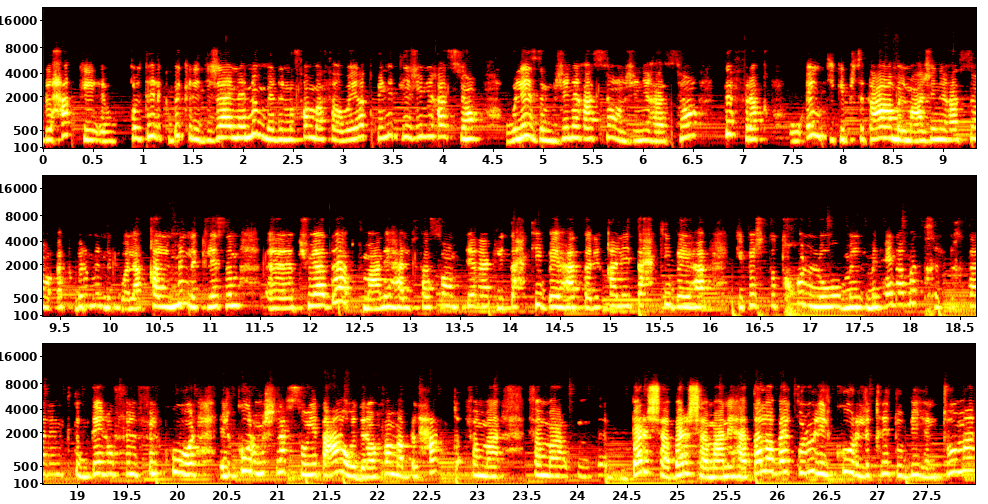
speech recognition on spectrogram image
بالحق قلت لك بكري déjà أنا نؤمن انه فما فوارق بين les générations. ولازم génération ل génération تفرق. وأنت كي باش تتعامل مع génération أكبر منك ولا أقل منك لازم تو آه adapter معناها ال façon تاعك اللي تحكي بها الطريقة اللي تحكي بها كيفاش تدخل له من, من أنا مدخل تختار إنك تبدأ له في, في ال cours. ال cours مش نفسه يتعاود راه فما بالحق فما فما برشا برشا معناها طلبة يقولوا لي ال cours اللي قريتوا به انتوما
